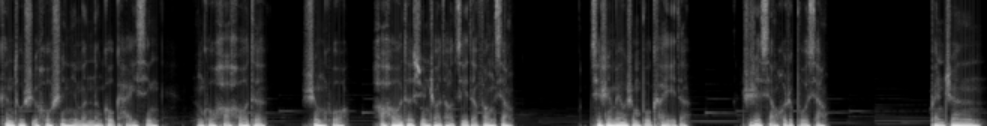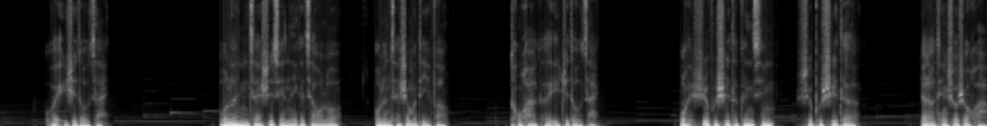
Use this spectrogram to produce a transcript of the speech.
更多时候是你们能够开心，能够好好的生活，好好的寻找到自己的方向。其实没有什么不可以的，只是想或者不想。反正我一直都在。无论你在世界哪个角落，无论在什么地方，童话哥一直都在。我会时不时的更新，时不时的聊聊天、说说话，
